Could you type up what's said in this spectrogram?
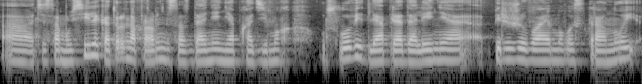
А, те самые усилия, которые направлены на создание необходимых условий для преодоления переживаемого страной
